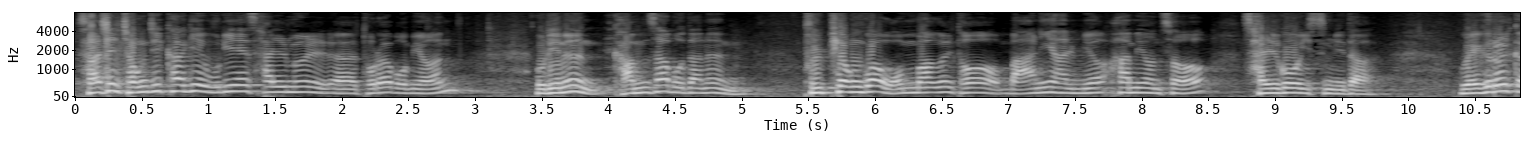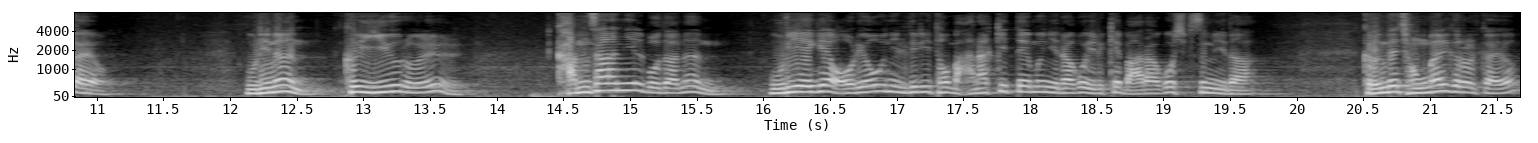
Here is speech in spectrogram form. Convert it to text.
사실 정직하게 우리의 삶을 어, 돌아보면 우리는 감사보다는 불평과 원망을 더 많이 하며, 하면서 살고 있습니다. 왜 그럴까요? 우리는 그 이유를 감사한 일보다는 우리에게 어려운 일들이 더 많았기 때문이라고 이렇게 말하고 싶습니다. 그런데 정말 그럴까요?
